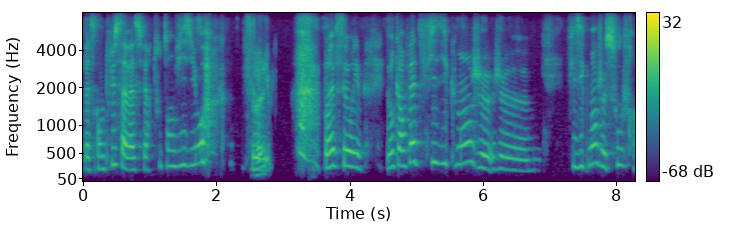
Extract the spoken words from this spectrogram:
Parce qu'en plus, ça va se faire tout en visio. c'est horrible. Bref, c'est horrible. Donc, en fait, physiquement, je, je, physiquement, je souffre.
